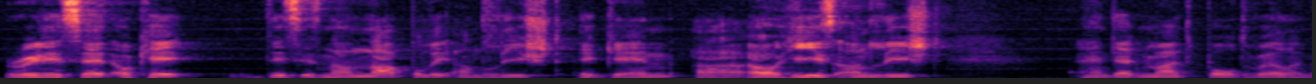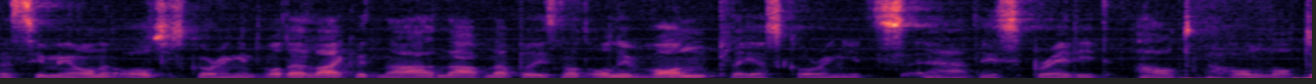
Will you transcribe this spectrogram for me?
really said, "Okay, this is now Napoli unleashed again. Uh, oh, he's unleashed." And that might bode well, and then Simeone also scoring. And what I like with Napoli is not only one player scoring; it's uh, they spread it out a whole lot.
